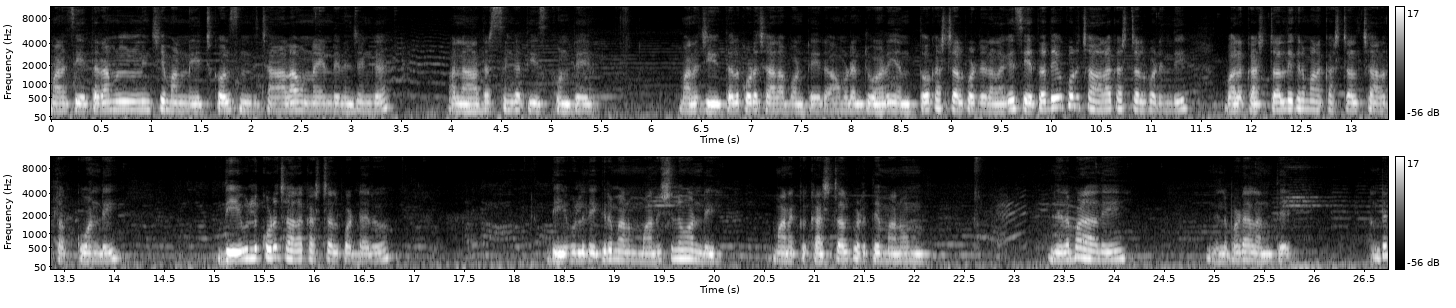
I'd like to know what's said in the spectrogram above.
మన సీతారాముల నుంచి మనం నేర్చుకోవాల్సింది చాలా ఉన్నాయండి నిజంగా. వాళ్ళని ఆదర్శంగా తీసుకుంటే మన జీవితాలు కూడా చాలా బాగుంటాయి. రాముడు అంటే వాడు ఎంతో కష్టాలు పడ్డాడు. అలాగే సీతాదేవి కూడా చాలా కష్టాలు పడింది. వాళ్ళ కష్టాల దగ్గర మన కష్టాలు చాలా తక్కువ అండి. దేవుళ్ళు కూడా చాలా కష్టాలు పడ్డారు. దేవుళ్ళ దగ్గర మనం మనుషులం అండి. మనకు కష్టాలు పెడితే మనం నిలబడాలి. నిలబడాలి అంతే అంటే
